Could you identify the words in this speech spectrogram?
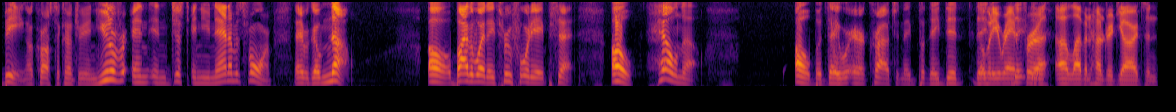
being across the country in univer- in, in just in unanimous form, they would go, no. Oh, by the way, they threw forty eight percent. Oh, hell no. Oh, but they were Eric Crouch, and they put they did. They, Nobody ran they- for they- uh, 1,100 yards and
